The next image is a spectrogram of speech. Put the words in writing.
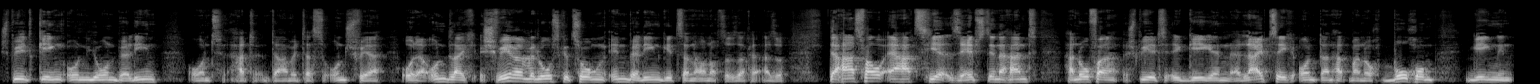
spielt gegen Union Berlin und hat damit das unschwer oder ungleich schwerere losgezogen. In Berlin geht's dann auch noch zur Sache. Also der HSV, er hat's hier selbst in der Hand. Hannover spielt gegen Leipzig und dann hat man noch Bochum gegen den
